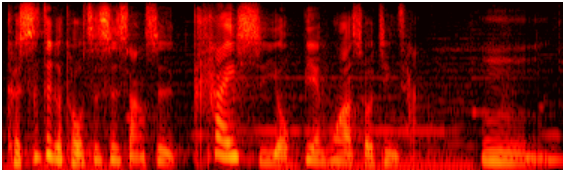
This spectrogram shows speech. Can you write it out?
可是这个投资市场是开始有变化的时候进场，嗯，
